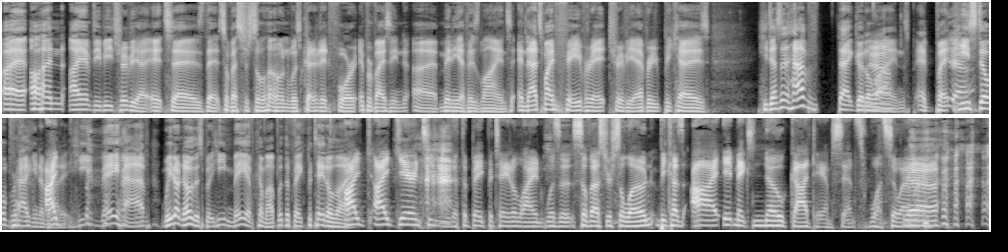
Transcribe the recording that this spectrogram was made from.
Uh, on IMDb trivia, it says that Sylvester Stallone was credited for improvising uh, many of his lines, and that's my favorite trivia ever because he doesn't have that good of Yeah. lines, but Yeah. he's still bragging about I- it. He may have, we don't know this, but he may have come up with the baked potato line. I, I guarantee you that the baked potato line was a Sylvester Stallone because I it makes no goddamn sense whatsoever. Yeah,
